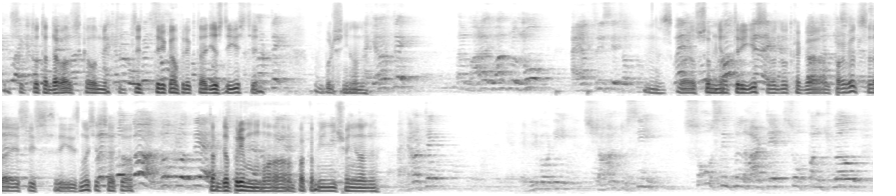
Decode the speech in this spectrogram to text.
Если кто-то давал, сказал, мне т- т- три комплекта одежды есть, и больше не надо. Сказал, что у меня три есть, вот, вот когда порвется, если износится, то тогда прям, а, пока мне ничего не надо. I cannot take. Everybody stand to see. So simple-hearted, so punctual, so perfect.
